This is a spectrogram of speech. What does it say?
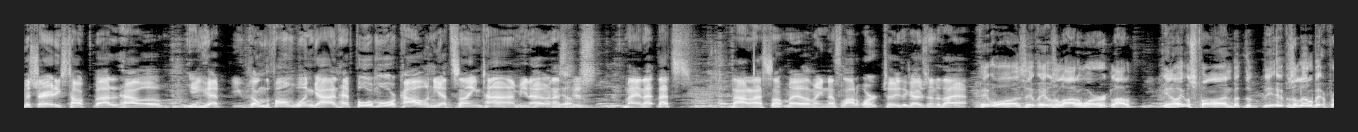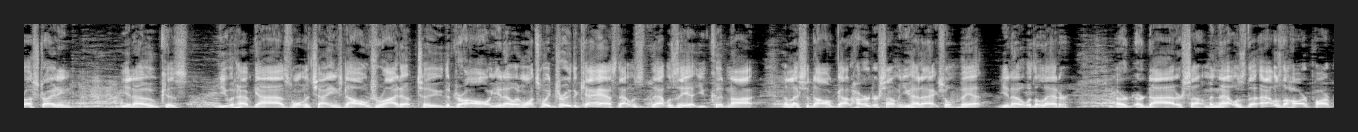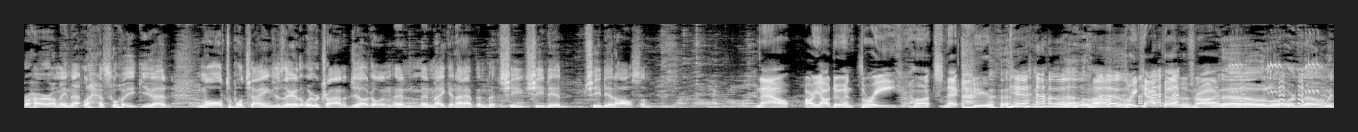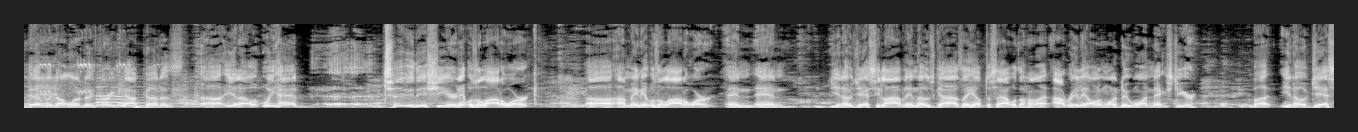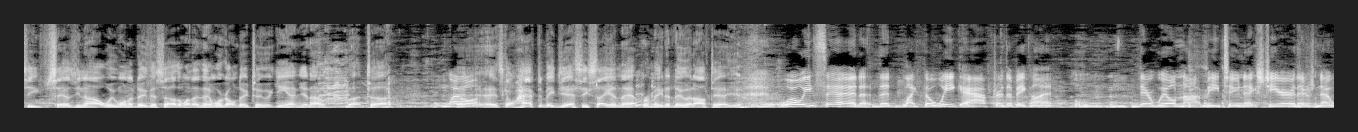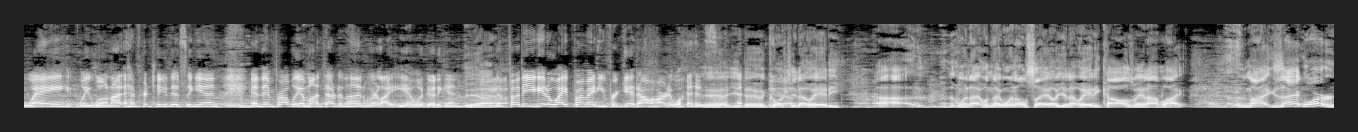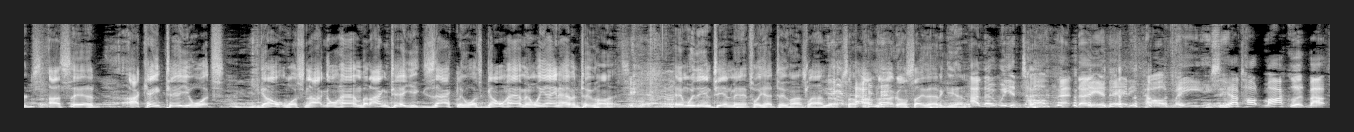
Mr. Eddie's talked about it how uh, you know you had you was on the phone with one guy and had four more calling you at the same time, you know, and that's Yeah. just man, that that's I don't know, that's something else. I mean, that's a lot of work too that goes into that. It was. It, it was a lot of work. A lot of, you know, it was fun, but the it was a little bit frustrating, you know, because you would have guys wanting to change dogs right up to the draw, you know. And once we drew the cast, that was that was it. You could not, unless the dog got hurt or something. You had an actual vet, you know, with a letter. Or, or died or something, and that was the that was the hard part for her. I mean, that last week you had multiple changes there that we were trying to juggle and, and, and make it happen. But she she did she did awesome. Now, are y'all doing three hunts next year? Yeah. Huh? Whoa. Three Calcuttas, right? No, Lord, no. We definitely don't want to do three Calcuttas. Uh, you know, we had uh, two this year, and it was a lot of work. Uh, I mean, it was a lot of work, and and you know Jesse Lively and those guys they helped us out with the hunt. I really only want to do one next year, but you know if Jesse says you know we want to do this other one, and then we're gonna do two again, you know. But uh, Well, it's gonna have to be Jesse saying that for me to do it. I'll tell you. well, we said that like the week after the big hunt, there will not be two next year. There's no way we will not ever do this again. And then probably a month after the hunt, we're like, yeah, we'll do it again. Yeah. The further you get away from it, you forget how hard it was. Yeah, you do. Of course, you know Eddie. Uh, when they when they went on sale, you know Eddie calls me and I'm like, my exact words. I said, I can't tell you what's going, what's not going to happen, but I can tell you exactly what's going to happen. We ain't having two hunts, and within ten minutes we had two hunts lined up. So I'm not going to say that again. I know we had talked that day, and Eddie called me. He said, "Yeah, I talked to Michael at about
